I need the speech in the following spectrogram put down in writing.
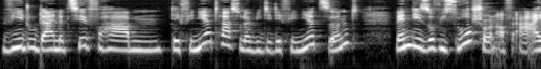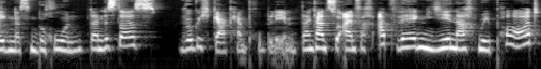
wie du deine Zielvorhaben definiert hast oder wie die definiert sind. Wenn die sowieso schon auf Ereignissen beruhen, dann ist das wirklich gar kein Problem. Dann kannst du einfach abwägen, je nach Report,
